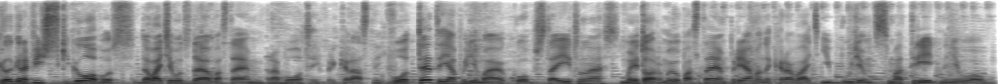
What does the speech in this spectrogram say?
Голографический глобус. Давайте вот сюда его поставим. Работай, прекрасный. Вот это я понимаю. Коп стоит у нас. Монитор. Мы его поставим прямо на кровать и будем смотреть на него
